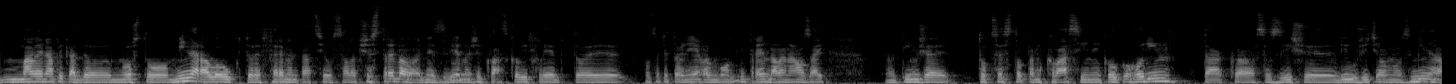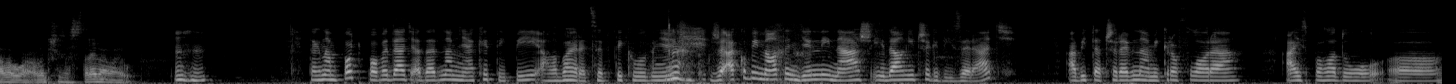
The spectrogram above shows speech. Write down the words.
máme napríklad uh, množstvo minerálov, ktoré fermentáciou sa lepšie strebávajú. Dnes vieme, že kváskový chlieb, to je v podstate to nie je len modný trend, ale naozaj uh, tým, že to cesto tam kvasí niekoľko hodín, tak sa zvyšuje využiteľnosť minerálov a lepšie sa strebávajú. Mhm. Tak nám poď povedať a dať nám nejaké tipy, alebo aj recepty kľudne, že ako by mal ten denný náš jedálniček vyzerať, aby tá črevná mikroflóra aj z pohľadu uh,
